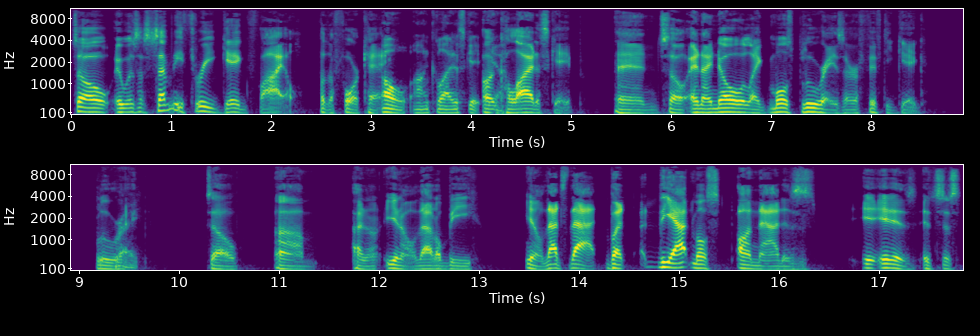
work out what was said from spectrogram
So it was a seventy three gig file for the 4K oh, on Kaleidescape, on yeah. Kaleidescape, and so and I know like most Blu-rays are a fifty gig Blu-ray. right. So, um, I don't, you know, that'll be, you know, that's that. But the Atmos on that is, it, it is, it's just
